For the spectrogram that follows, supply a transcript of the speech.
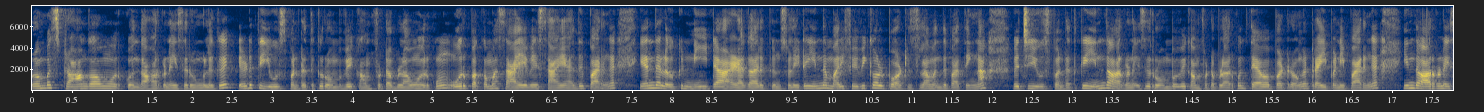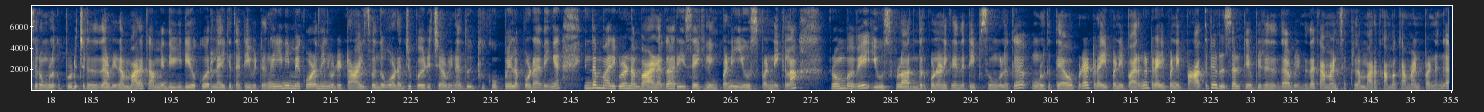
ரொம்ப ஸ்ட்ராங்காகவும் இருக்கும் இந்த ஆர்கனைசர் உங்களுக்கு. எடுத்து யூஸ் பண்ணுறதுக்கு ரொம்பவே கம்ஃபர்டபுளாகவும் இருக்கும். ஒரு பக்கமாக சாயவே சாயாது. பாருங்கள் எந்த அளவுக்கு நீட்டாக அழகாக இருக்குதுன்னு சொல்லிட்டு இந்த மாதிரி ஃபெவிகால் பாட்டில்ஸ்லாம் வந்து பார்த்திங்கன்னா வச்சு யூஸ் பண்ணுறதுக்கு இந்த ஆர்கனைசர் ரொம்பவே கம்ஃபர்டபுளாக இருக்கும். தேவைப்படுறவங்க ட்ரை பண்ணி பாருங்கள் இந்த ஆர்கனைசர் உங்களுக்கு பிடிச்சிருந்தது அப்படின்னா மறக்காம இந்த வீடியோக்கு ஒரு லைக் தட்டி விட்டுருங்க. இனிமேல் குழந்தைங்களுடைய டாய்ஸ் வந்து உடஞ்சி போயிடுச்சு அப்படின்னா தூக்கி குப்பையில் போடாதீங்க. இந்த மாதிரி கூட நம்ம அழகாக ரீசைக்கிளிங் பண்ணி யூஸ் பண்ணிக்கலாம். ரொம்பவே யூஸ்ஃபுல்லாக இருந்திருக்கும்னு நினைக்கிறேன் இந்த டிப்ஸ் உங்களுக்கு. உங்களுக்கு உங்களுக்கு தேவைப்பட ட்ரை பண்ணி பாருங்கள் ட்ரை பண்ணி பார்த்துட்டு ரிசல்ட் எப்படி இருந்தது அப்படின்றத கமெண்ட் செக்ஷனில் மறக்காமல் கமெண்ட் பண்ணுங்கள்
